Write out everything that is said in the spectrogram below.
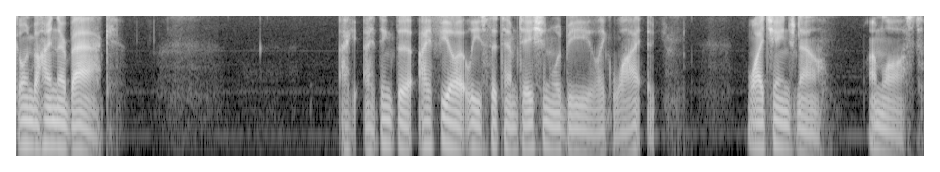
going behind their back. I I think that I feel at least the temptation would be like why why change now? I'm lost.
